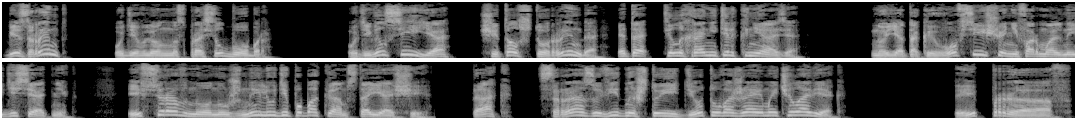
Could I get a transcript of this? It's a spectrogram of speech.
Без рынд?» — удивленно спросил Бобр. Удивился и я, считал, что Рында — это телохранитель князя. Но я так и вовсе еще не формальный десятник. И все равно нужны люди по бокам стоящие. Так, сразу видно, что идет уважаемый человек. Ты прав.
